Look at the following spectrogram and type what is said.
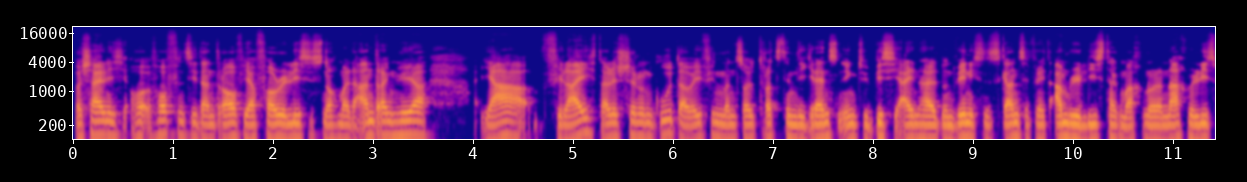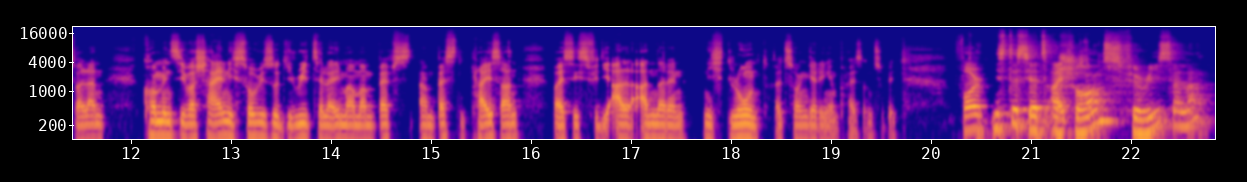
Wahrscheinlich ho hoffen sie dann drauf, ja, vor Release ist nochmal der Andrang höher ja, vielleicht, alles schön und gut, aber ich finde, man soll trotzdem die Grenzen irgendwie ein bisschen einhalten und wenigstens das Ganze vielleicht am Release-Tag machen oder nach Release, weil dann kommen sie wahrscheinlich sowieso die Retailer immer am, best, am besten Preis an, weil es sich für die alle anderen nicht lohnt, halt so einen geringen Preis anzubieten. Voll. Ist das jetzt eine Chance für Reseller?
